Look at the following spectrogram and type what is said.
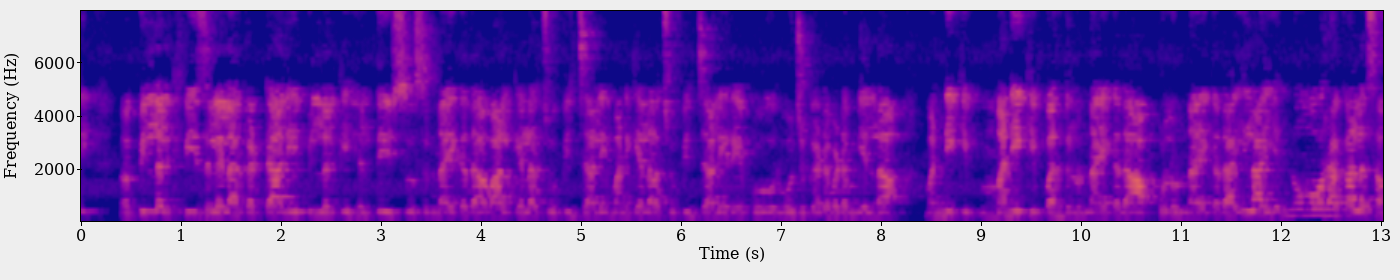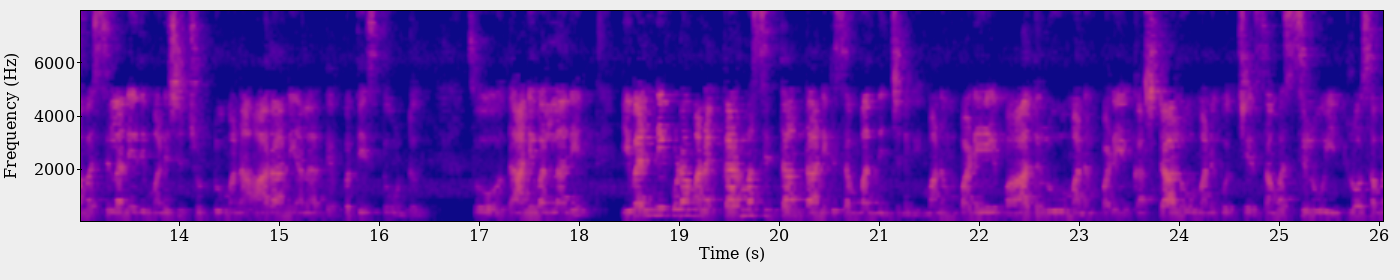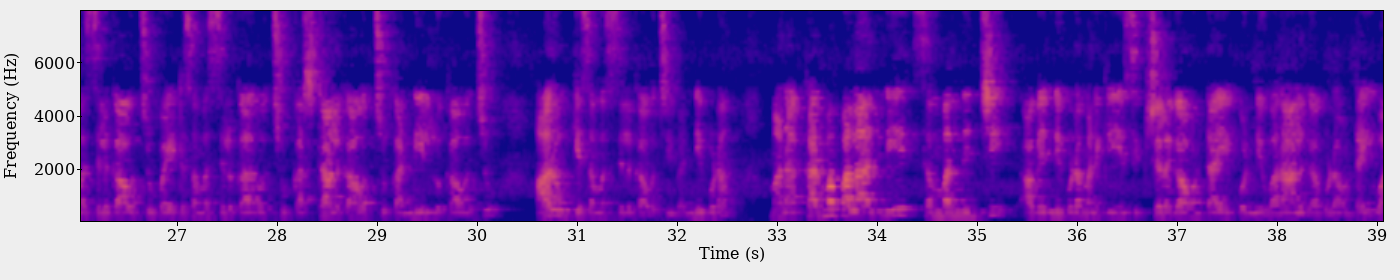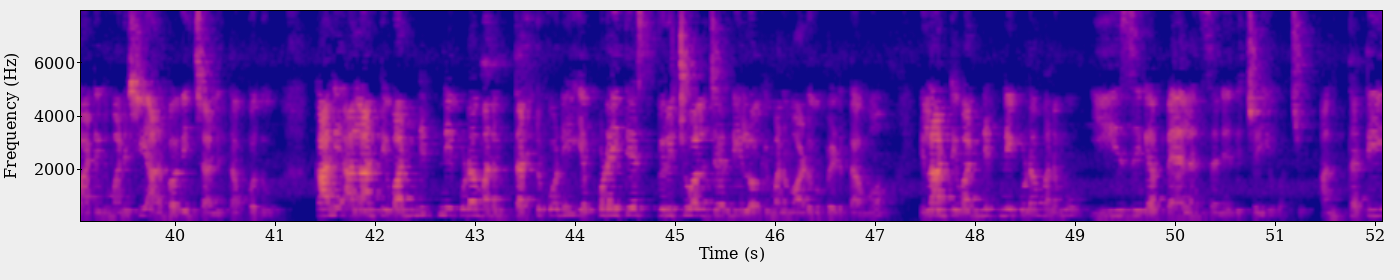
పిల్లలకి ఫీజులు ఎలా కట్టాలి? పిల్లలకి హెల్త్ ఇష్యూస్ ఉన్నాయి కదా వాళ్ళకి ఎలా చూపించాలి? మనకి ఎలా చూపించాలి? రేపు రోజు గడవడం ఎలా? మనీకి మనీకి ఇబ్బందులు ఉన్నాయి కదా అప్పులు ఉన్నాయి కదా ఇలా ఎన్నో రకాల సమస్యలు అనేది మనిషి చుట్టూ మన ఆరాన్ని అలా దెబ్బతీస్తూ ఉంటుంది. సో దానివల్లనే ఇవన్నీ కూడా మన కర్మ సిద్ధాంతానికి సంబంధించినవి. మనం పడే బాధలు మనం పడే కష్టాలు మనకు వచ్చే సమస్యలు ఇంట్లో సమస్యలు కావచ్చు బయట సమస్యలు కావచ్చు కష్టాలు కావచ్చు కన్నీళ్ళు కావచ్చు ఆరోగ్య సమస్యలు కావచ్చు ఇవన్నీ కూడా మన కర్మ ఫలాన్ని సంబంధించి అవన్నీ కూడా మనకి శిక్షలుగా ఉంటాయి కొన్ని వరాలుగా కూడా ఉంటాయి. వాటిని మనిషి అనుభవించాలి తప్పదు. కానీ అలాంటివన్నిటినీ కూడా మనం తట్టుకొని ఎప్పుడైతే స్పిరిచువల్ జర్నీలోకి మనం అడుగు పెడతామో ఇలాంటివన్నిటినీ కూడా మనము ఈజీగా బ్యాలెన్స్ అనేది చేయవచ్చు. అంతటి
